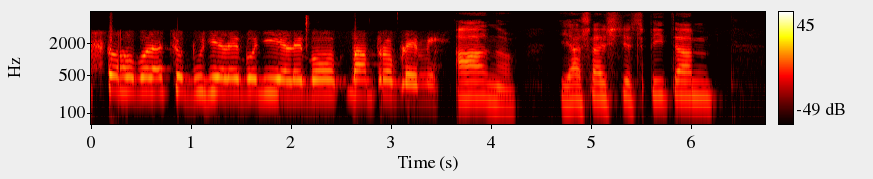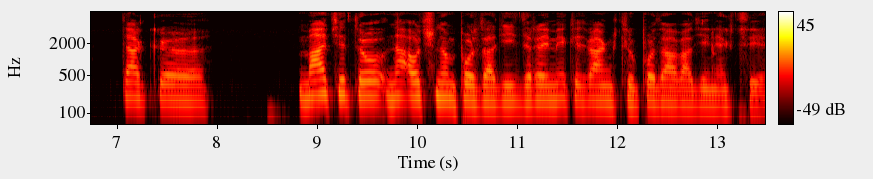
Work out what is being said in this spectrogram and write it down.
z toho bola čo bude, lebo nie, lebo mám problémy. áno, ja sa ešte spýtam, tak e, máte to na očnom pozadí zrejme, keď vám chcú podávať inekcie.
